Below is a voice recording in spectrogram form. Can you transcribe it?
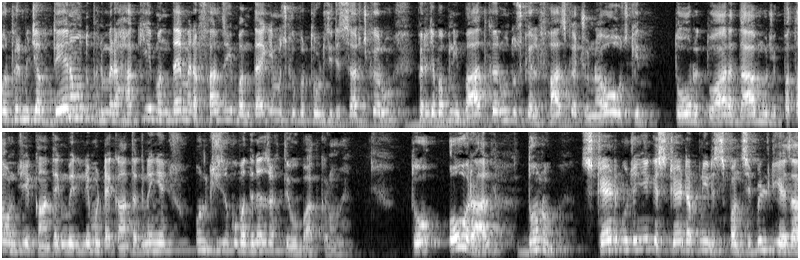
और फिर मैं जब दे रहा हूँ तो फिर मेरा हक ये बनता है, मेरा फ़र्ज़ ये बनता है कि मैं उसके ऊपर थोड़ी सी रिसर्च करूँ, फिर जब अपनी बात करूँ तो उसके अल्फाज का चुनाव, उसकी तौर तवार अदाब मुझे पता होनी चाहिए कहाँ तक मेरी लिमिट है, कहाँ तक नहीं है, उन चीज़ों को मद्देनजर रखते हुए बात करूँ मैं। तो ओवरऑल दोनों स्टेट को चाहिए कि स्टेट अपनी responsibility as a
